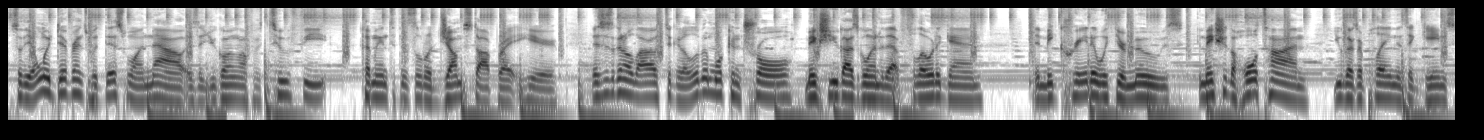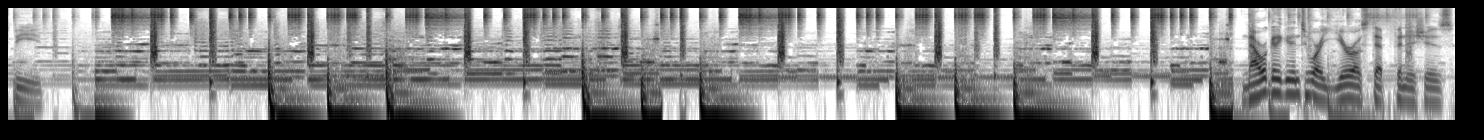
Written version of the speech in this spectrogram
So the only difference with this one now is that you're going off of two feet coming into this little jump stop right here. This is to allow us to get a little bit more control. Make sure you guys go into that float again and be creative with your moves and make sure the whole time you guys are playing this at game speed. Now we're going to get into our Euro step finishes,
